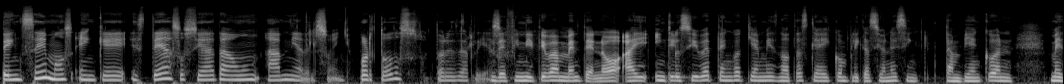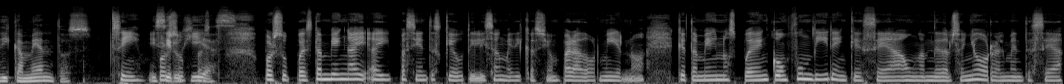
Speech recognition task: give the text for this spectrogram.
pensemos en que esté asociada a un apnea del sueño por todos sus factores de riesgo. Definitivamente, ¿no? Hay inclusive tengo aquí en mis notas que hay complicaciones también con medicamentos. Sí, y cirugías. Por supuesto, también hay, hay pacientes que utilizan medicación para dormir, ¿no? Que también nos pueden confundir en que sea un apnea del sueño o realmente sea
